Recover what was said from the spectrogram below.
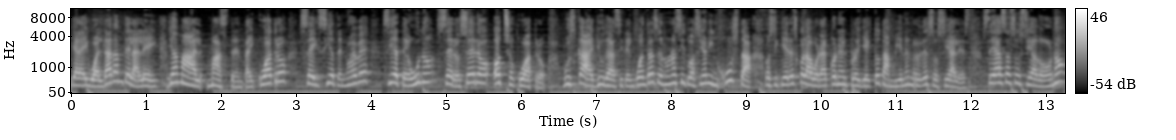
y a la igualdad ante la ley. Llama al más 34 679 710084. Busca ayuda si te encuentras en una situación injusta o si quieres colaborar con el proyecto también en redes sociales. Seas asociado o no,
